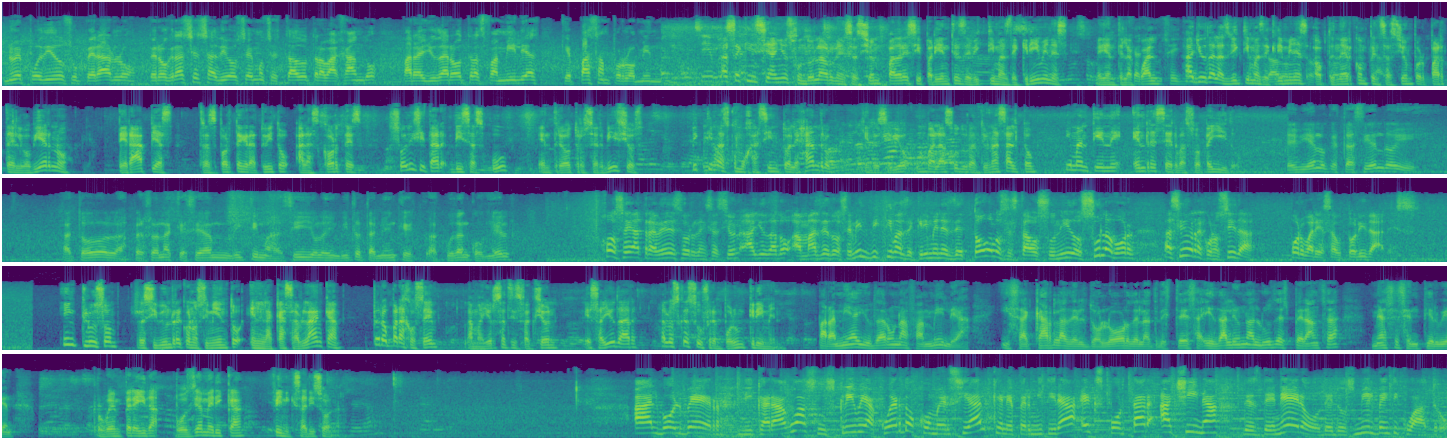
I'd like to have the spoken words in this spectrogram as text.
No he podido superarlo, pero gracias a Dios hemos estado trabajando para ayudar a otras familias que pasan por lo mismo. Hace 15 años fundó la organización Padres y Parientes de Víctimas de Crímenes, mediante la cual ayuda a las víctimas de crímenes a obtener compensación por parte del gobierno, terapias, transporte gratuito a las cortes, solicitar visas U, entre otros servicios. Víctimas como Jacinto Alejandro, quien recibió un balazo durante un asalto y mantiene en reserva su apellido. Es bien lo que está haciendo y a todas las personas que sean víctimas así, yo les invito también que acudan con él. José, a través de su organización, ha ayudado a más de 12.000 víctimas de crímenes de todos los Estados Unidos. Su labor ha sido reconocida por varias autoridades. Incluso recibió un reconocimiento en la Casa Blanca. Pero para José, la mayor satisfacción es ayudar a los que sufren por un crimen. Para mí ayudar a una familia y sacarla del dolor, de la tristeza y darle una luz de esperanza me hace sentir bien. Rubén Pereira, Voz de América, Phoenix, Arizona. Al volver, Nicaragua suscribe acuerdo comercial que le permitirá exportar a China desde enero de 2024.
